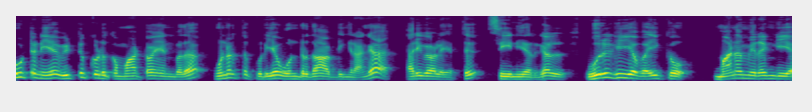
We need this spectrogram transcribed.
கூட்டணியை விட்டு கொடுக்க மாட்டோம் என்பதை உணர்த்தக்கூடிய ஒன்றுதான் அப்படிங்கிறாங்க அறிவாலயத்து சீனியர்கள். உருகிய வைகோ மனமிறங்கிய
